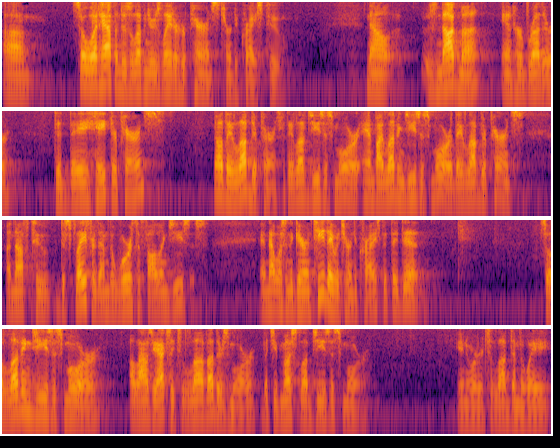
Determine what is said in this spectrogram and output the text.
Um, so what happened is 11 years later, her parents turned to Christ too. Now, it was Naghmeh and her brother. Did they hate their parents? No, they loved their parents, but they loved Jesus more. And by loving Jesus more, they loved their parents enough to display for them the worth of following Jesus. And that wasn't a guarantee they would turn to Christ, but they did. So loving Jesus more allows you actually to love others more, but you must love Jesus more in order to love them the way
